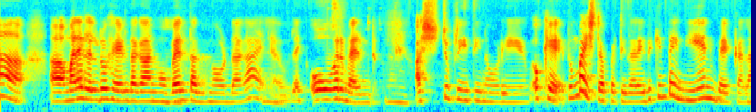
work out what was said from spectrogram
ಮನೇಲಿ ಎಲ್ಲರೂ ಹೇಳಿದಾಗ ಮೊಬೈಲ್ ತೆಗ್ದು ನೋಡಿದಾಗ ಲೈಕ್ ಓವರ್ ವೆಲ್ಡ್ ಅಷ್ಟು ಪ್ರೀತಿ ನೋಡಿ. ಓಕೆ ತುಂಬಾ ಇಷ್ಟಪಟ್ಟಿದ್ದಾರೆ. ಇದಕ್ಕಿಂತ ಇನ್ನೇನ್ ಬೇಕಲ್ಲ?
